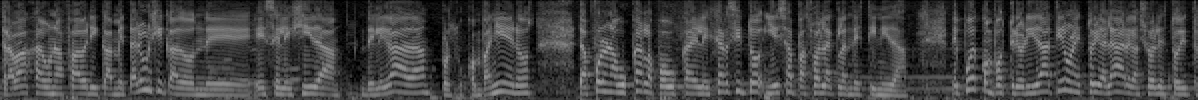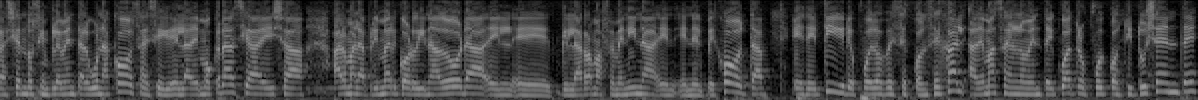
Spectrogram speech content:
trabaja en una fábrica metalúrgica donde es elegida delegada por sus compañeros. La fueron a buscar, la fue a buscar el ejército y ella pasó a la clandestinidad. Después, con posterioridad, tiene una historia larga, yo le estoy trayendo simplemente algunas cosas. Es decir, en la democracia ella arma la primer coordinadora en eh, la rama femenina en, en el PJ, es de Tigre, fue dos veces concejal, además en el 94 fue constituyente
